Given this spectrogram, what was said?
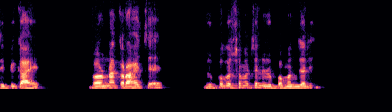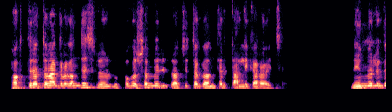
দীপিকায় বর্ণনা করা হয়েছে রূপ গোস্বামী হচ্ছেন রূপমঞ্জারী। ভক্তি রত্নাগ্র গ্রন্থে রূপ গোস্বামীর রচিত গ্রন্থের তালিকা রয়েছে। নিম্নলিখিত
